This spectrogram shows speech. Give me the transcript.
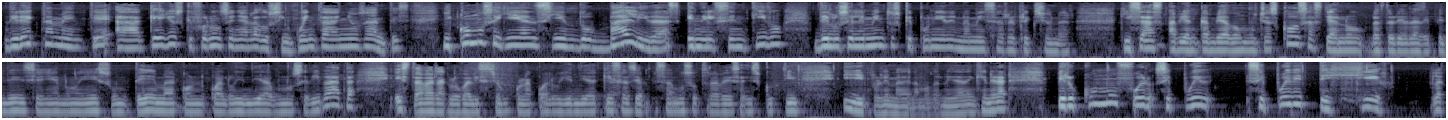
directamente a aquellos que fueron señalados 50 años antes y cómo seguían siendo válidas en el sentido de los elementos que ponían en la mesa a reflexionar. Quizás habían cambiado muchas cosas, ya no, la teoría de la dependencia ya no es un tema con el cual hoy en día uno se debata, estaba la globalización con la cual hoy en día quizás ya empezamos otra vez a discutir y el problema de la modernidad en general. Pero cómo fueron, se puede, se puede tejer la,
